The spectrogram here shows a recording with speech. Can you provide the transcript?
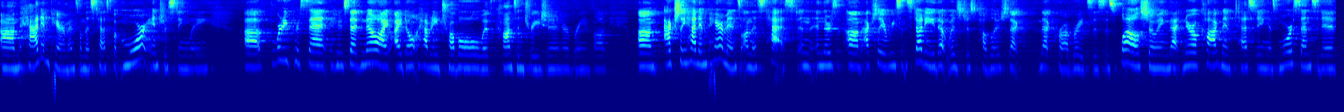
um, had impairments on this test, but more interestingly, uh, 40% who said, no, I, I, don't have any trouble with concentration or brain fog, um, actually had impairments on this test. And, and there's um, actually a recent study that was just published that, that corroborates this as well, showing that neurocognitive testing is more sensitive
